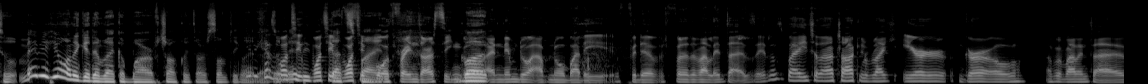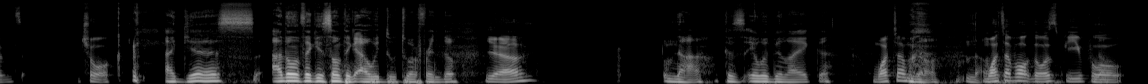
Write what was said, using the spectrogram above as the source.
to maybe if you want to get them like a bar of chocolate or something Yeah, like that because what if what if what if both friends are single but and them don't have nobody for the for the Valentine's? They just buy each other a chocolate like here, girl, for Valentine's. chalk. i guess i don't think it's something i would do to a friend though yeah. nah because it would be like What about no no what about those no people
